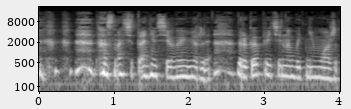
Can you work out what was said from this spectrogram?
то значит, они все вымерли. Другой причины быть не может.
